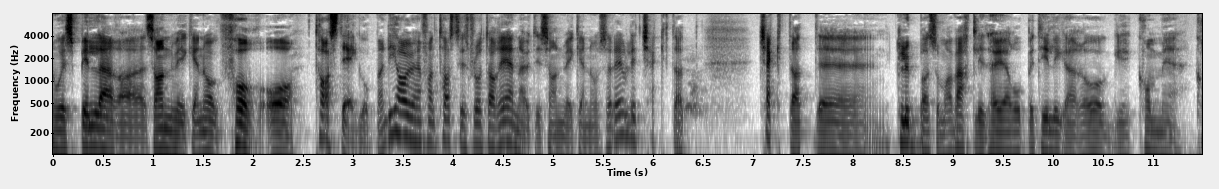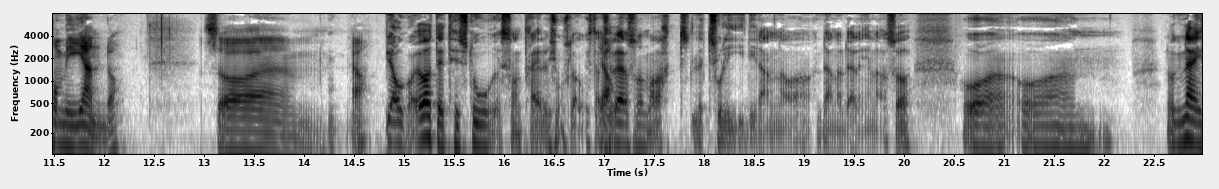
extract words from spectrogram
noe spillere, Sandviken òg, for å ta steget opp. Men de har jo en fantastisk flott arena ute i Sandviken nå, så det er jo litt kjekt at, kjekt at eh, klubber som har vært litt høyere oppe tidligere, òg kommer kom igjen, da. Så eh, ja. Bjarg har jo vært et historisk sånn tredjedivisjonslag. hvis det er Ja. det som har vært litt solid i den, den avdelingen der. Så, og, og um, når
